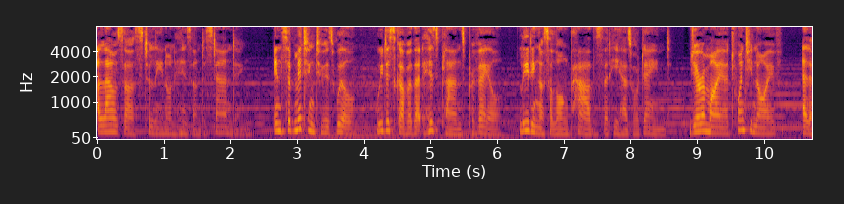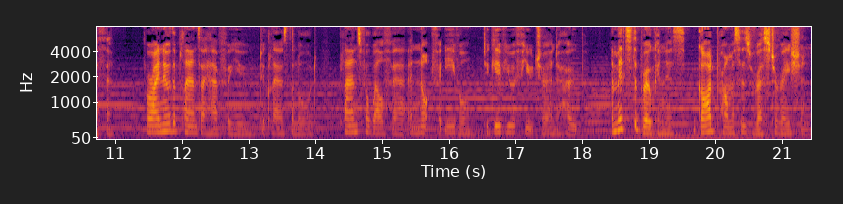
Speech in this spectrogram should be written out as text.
allows us to lean on his understanding. In submitting to his will, we discover that his plans prevail, leading us along paths that he has ordained. Jeremiah 29 11. For I know the plans I have for you, declares the Lord, plans for welfare and not for evil, to give you a future and a hope. Amidst the brokenness, God promises restoration.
